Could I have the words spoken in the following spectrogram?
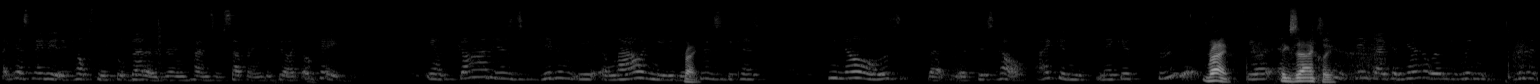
I guess maybe it helps me feel better during times of suffering to feel like, okay, you know, God is giving me, allowing me to go Right. through this because He knows that with His help, I can make it through it. Right. You know, Exactly. If he didn't think I could handle it, He wouldn't it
